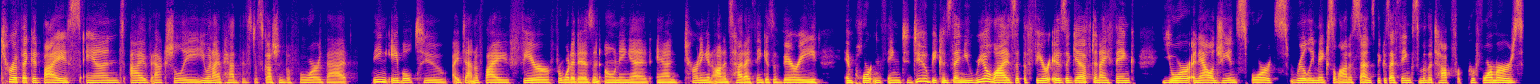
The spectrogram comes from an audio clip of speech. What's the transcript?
terrific advice. And I've actually, you and I have had this discussion before that being able to identify fear for what it is and owning it and turning it on its head, I think is a very important thing to do because then you realize that the fear is a gift. And I think your analogy in sports really makes a lot of sense because I think some of the top performers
